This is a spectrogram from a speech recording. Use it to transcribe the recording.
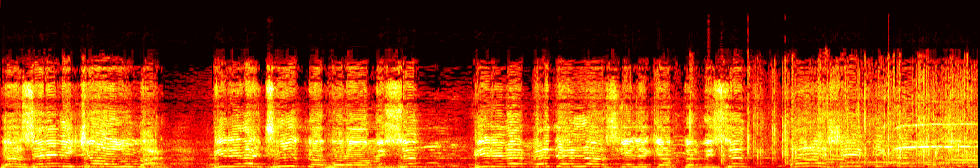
Ya senin iki oğlun var. Birine çürük raporu almışsın, birine bedelli askerlik yaptırmışsın. Bana şehitlikten bahsediyorsun.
